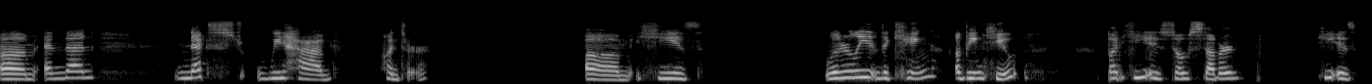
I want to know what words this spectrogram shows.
Um, and then next we have Hunter. Um, he's literally the king of being cute, but he is so stubborn. He is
